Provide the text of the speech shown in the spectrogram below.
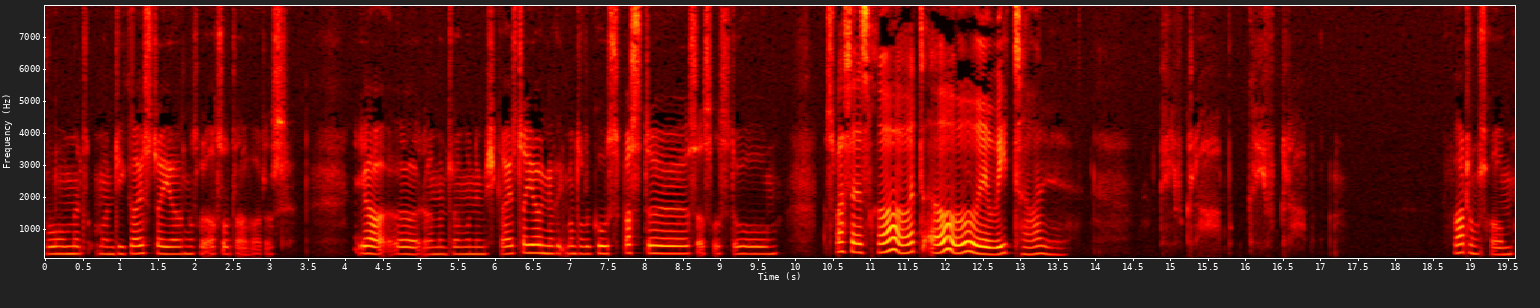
Womit man die Geister jagen soll. Ach so, da war das. Ja, äh, damit soll man nämlich Geister jagen. Dann kriegt man so eine Ghostbusters Ausrüstung. Das Wasser ist rot. Oh, wie toll. Cave Club. Wartungsraum.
